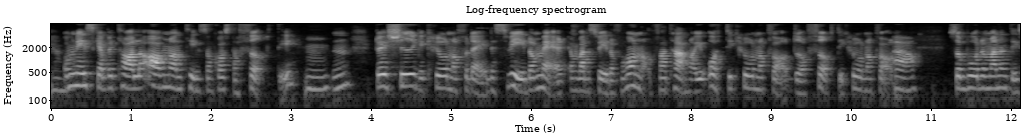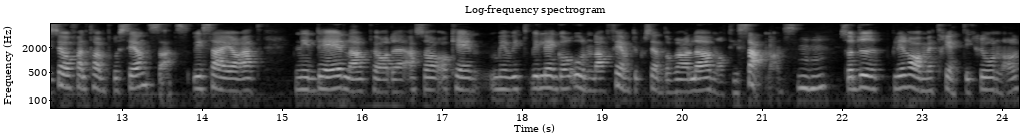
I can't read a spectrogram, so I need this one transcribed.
Mm. Om ni ska betala av någonting som kostar 40, Mm. då är 20 kronor för dig. Det svider mer än vad det svider för honom. För att han har ju 80 kronor kvar, du har 40 kronor kvar. Ja. Så borde man inte i så fall ta en procentsats? Vi säger att ni delar på det, alltså okej, men vi, vi lägger undan 50% av våra löner tillsammans. Mhm. Så du blir av med 30 kronor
